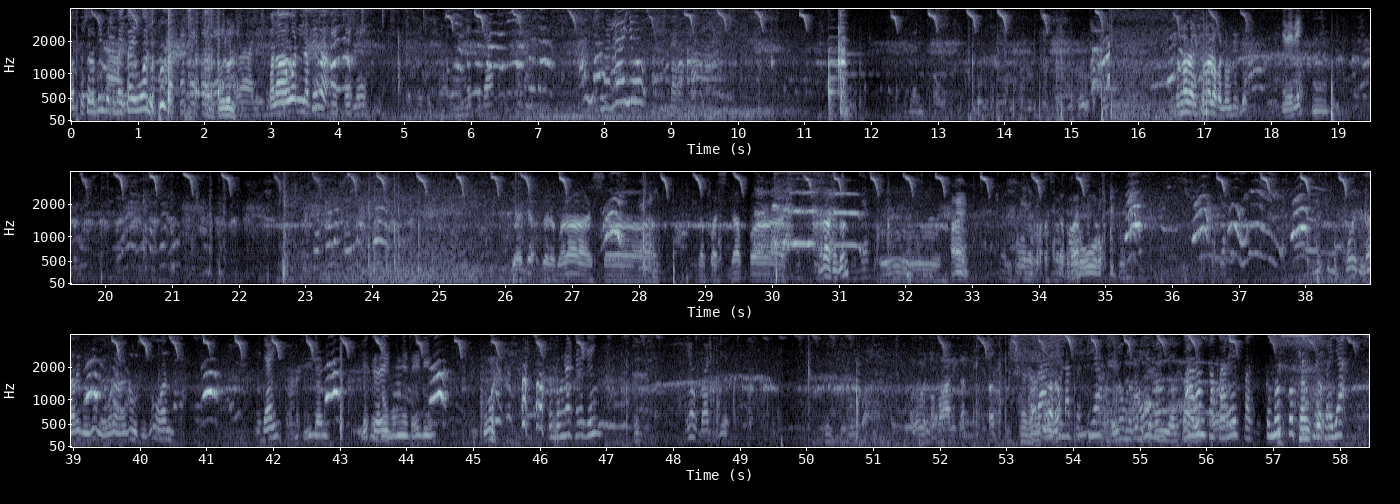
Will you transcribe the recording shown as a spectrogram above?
Pagto sa labi mo may Taiwan. Turun. Palawan nila sira. Malayo. Sunala, sunala ka doon dito. Hmm. Dito, dito? Ya Yada, gara-gara ah. sa... gapas-gapas. Marasa doon? Oh, Ay, ini nagapas-gapas. parurok dito. Hindi si Magpoy, sila rin mo yun. Wala na doon, siguan. Iday. Na si. Okay. Yung tubong niya sa iding. Tubong na sa ding. Yo. Ayan, Parang ka pa rin. Pag tumukop ka, gaya.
